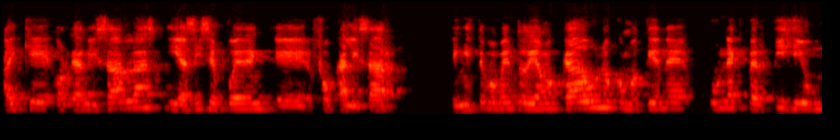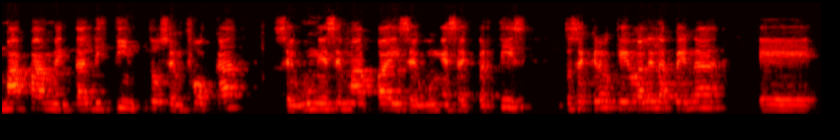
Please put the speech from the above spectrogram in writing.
hay que organizarlas y así se pueden eh, focalizar. En este momento, digamos, cada uno como tiene un expertise y un mapa mental distinto, se enfoca según ese mapa y según esa expertise. Entonces creo que vale la pena eh,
